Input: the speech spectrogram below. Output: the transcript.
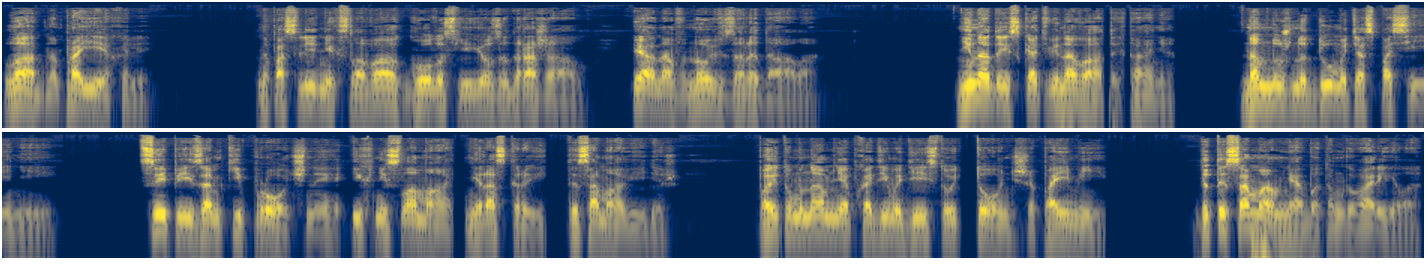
Ладно, проехали. На последних словах голос ее задрожал, и она вновь зарыдала. Не надо искать виноватых, Аня. Нам нужно думать о спасении. Цепи и замки прочные, их не сломать, не раскрыть, ты сама видишь. Поэтому нам необходимо действовать тоньше, пойми. Да ты сама мне об этом говорила.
